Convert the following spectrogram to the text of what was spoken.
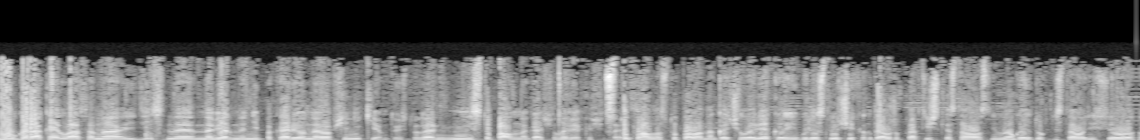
Ну, гора Кайлас, она единственная, наверное, не покоренная вообще никем, то есть туда не ступала нога человека, считается. Ступала, ступала нога человека, и были случаи, когда уже практически оставалось немного, и вдруг ни с того ни с сего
